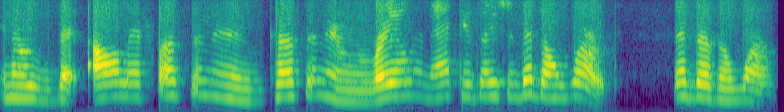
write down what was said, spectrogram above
You know, that all that fussing and cussing and railing accusation, that don't work. that doesn't work.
